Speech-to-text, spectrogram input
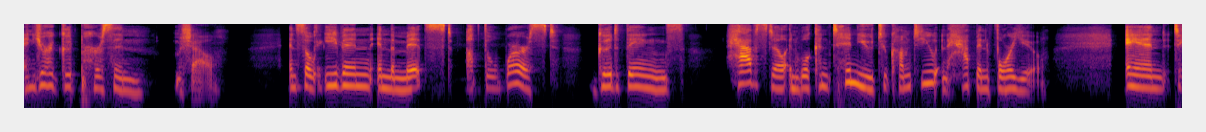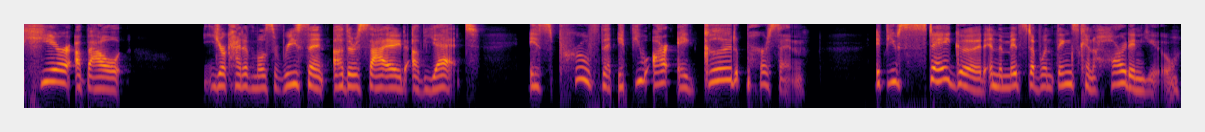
And you're a good person, Michelle. And so, even in the midst of the worst, good things have still and will continue to come to you and happen for you. And to hear about your kind of most recent other side of yet is proof that if you are a good person, if you stay good in the midst of when things can harden you,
